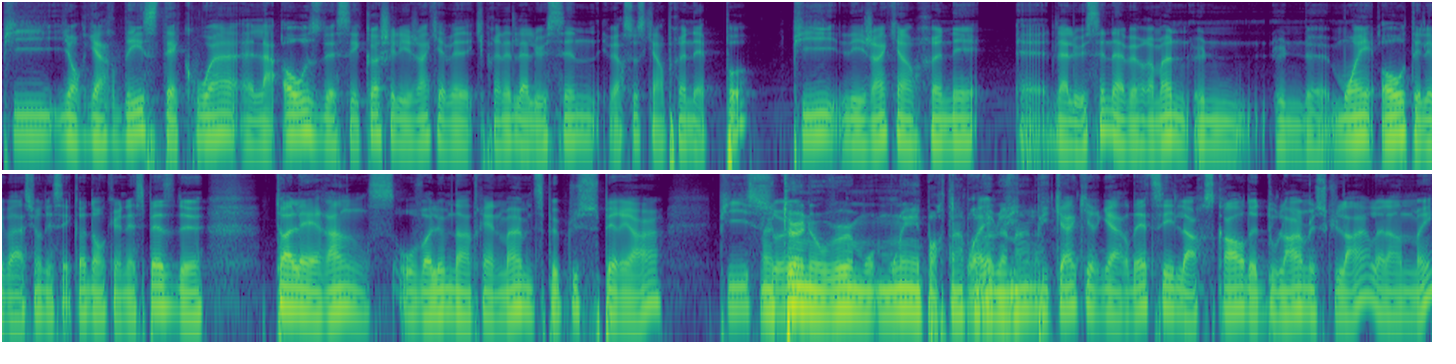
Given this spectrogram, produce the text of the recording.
Puis ils ont regardé c'était quoi euh, la hausse de ces cas chez les gens qui, prenaient de la leucine versus qui n'en prenaient pas. Puis les gens qui en prenaient de la leucine avaient vraiment une, moins haute élévation des CK, donc une espèce de tolérance au volume d'entraînement un petit peu plus supérieur. Puis Un turnover mo- moins important, Ouais, probablement. puis, quand ils regardaient leur score de douleur musculaire le lendemain,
